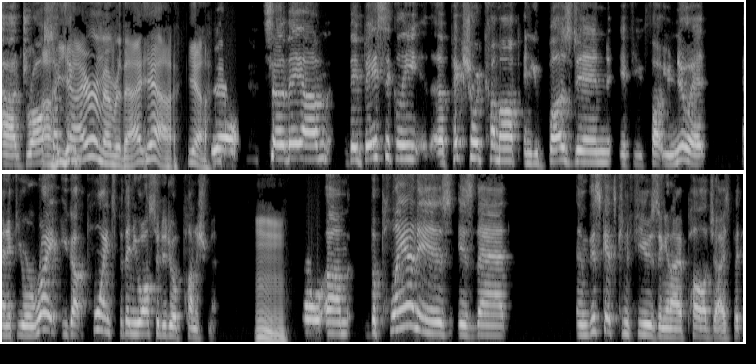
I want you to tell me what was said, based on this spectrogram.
uh, draw Uh, something. yeah, I remember that. Yeah, yeah. Yeah. So they um they basically a picture would come up and you buzzed in if you thought you knew it, and if you were right, you got points. But then you also did do a punishment. Mm. So um, the plan is is that, and this gets confusing, and I apologize, but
